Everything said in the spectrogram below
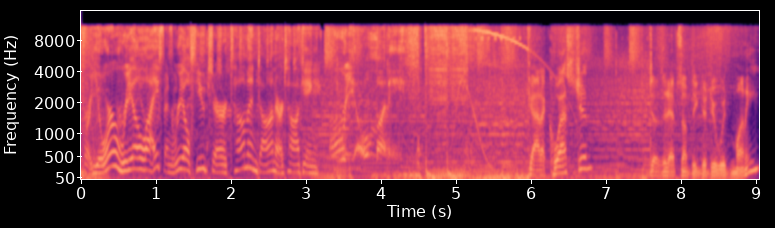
For your real life and real future, Tom and Don are talking real money. Got a question? Does it have something to do with money?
